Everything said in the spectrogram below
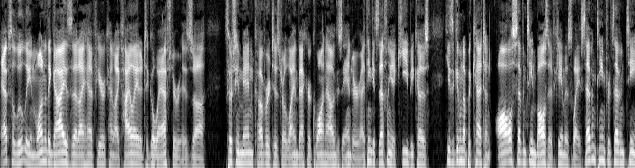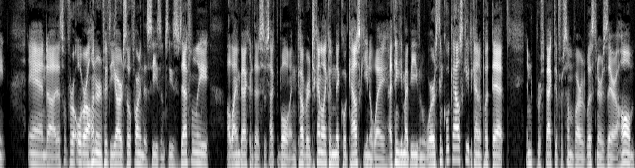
absolutely. And one of the guys that I have here kind of like highlighted to go after is, uh, especially man coverage, is our linebacker Kwon Alexander. I think it's definitely a key because he's given up a catch on all 17 balls that have came his way, 17 for 17. And uh, that's for over 150 yards so far in this season. So he's definitely a linebacker that's susceptible in coverage, kind of like a Nick Kwiatkoski in a way. I think he might be even worse than Kwiatkoski to kind of put that in perspective for some of our listeners there at home.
